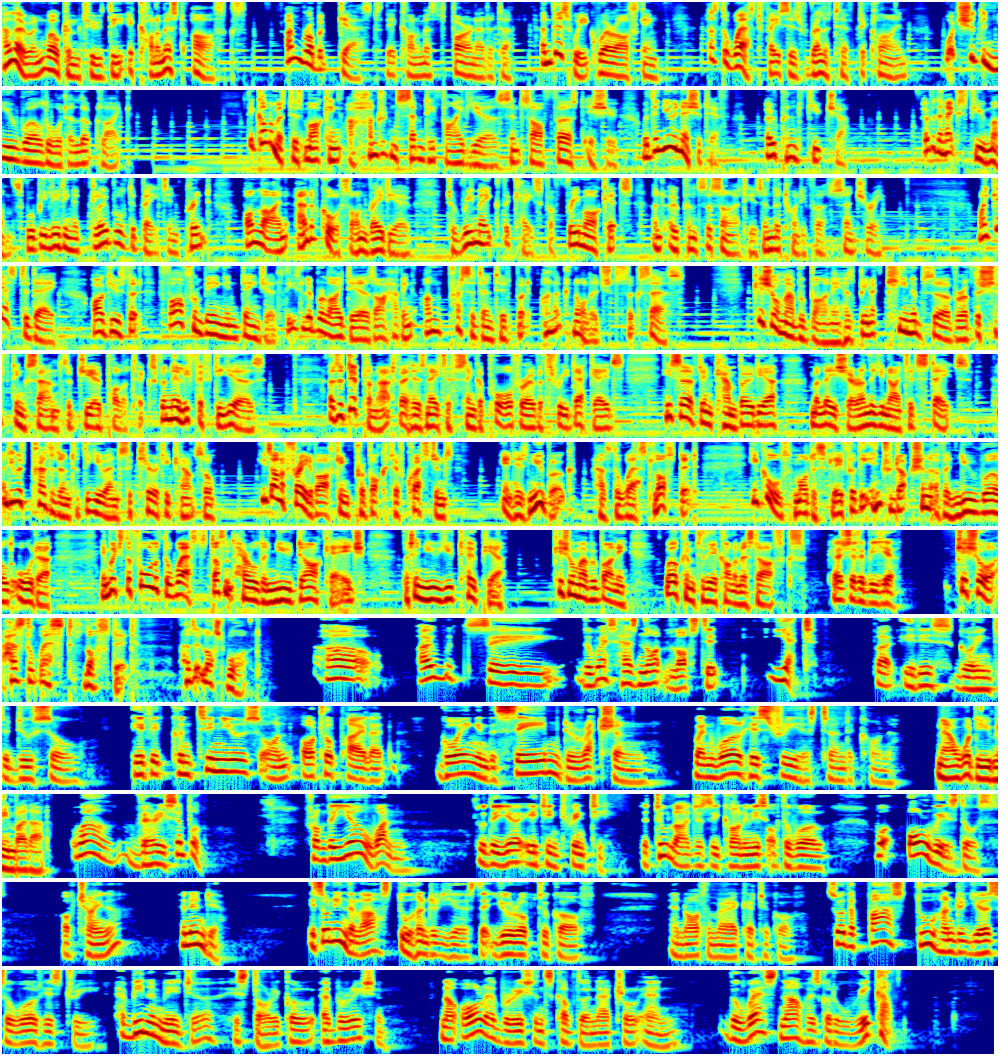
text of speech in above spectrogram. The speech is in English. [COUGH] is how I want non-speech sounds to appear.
Hello and welcome to The Economist Asks. I'm Robert Guest, The Economist's foreign editor, and this week we're asking as the West faces relative decline, what should the New World Order look like? The Economist is marking 175 years since our first issue with a new initiative, Open Future. Over the next few months, we'll be leading a global debate in print, online, and of course on radio to remake the case for free markets and open societies in the 21st century. My guest today argues that far from being endangered, these liberal ideas are having unprecedented but unacknowledged success. Kishore Mahbubani has been a keen observer of the shifting sands of geopolitics for nearly 50 years. As a diplomat for his native Singapore for over three decades, he served in Cambodia, Malaysia, and the United States, and he was president of the UN Security Council. He's unafraid of asking provocative questions. In his new book, Has the West Lost It? He calls modestly for the introduction of a new world order, in which the fall of the West doesn't herald a new dark age, but a new utopia. Kishore Mahbubani, welcome to The Economist Asks. Pleasure to be here. Kishore, has the West lost it? Has it lost what? Uh, I would say the West has not lost it yet, but it is going to do so if it continues on autopilot, going in the same direction when world history has turned a corner. Now, what do you mean by that? Well, very simple. From the year 1 to the year 1820, the two largest economies of the world were always those of China and India. It's only in the last 200 years that Europe took off and North America took off. So the past 200 years of world history have been a major historical aberration. Now, all aberrations come to a natural end the West now has got to wake up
